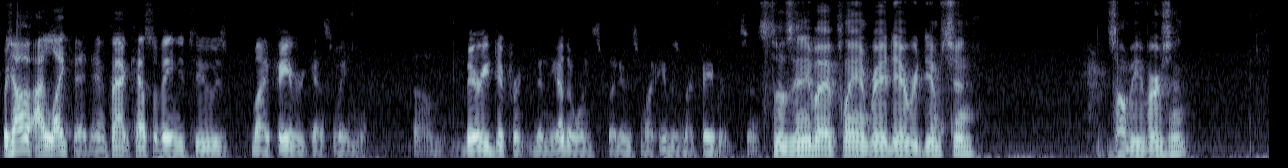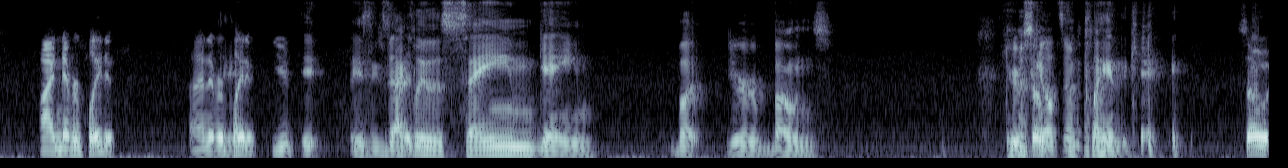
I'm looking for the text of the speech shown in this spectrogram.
Which I, I like that. In fact, Castlevania 2 is my favorite Castlevania. Um, very different than the other ones, but it was my it was my favorite. So. So is anybody playing Red Dead Redemption zombie version? I never played it. I never It- played it. You It, it's exactly the same game, but your bones. You're So- skeleton playing the game. so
